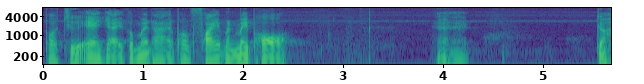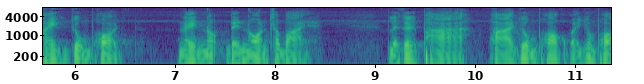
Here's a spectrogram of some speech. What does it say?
พอซื้อแอร์ใหญ่ก็ไม่ได้ เพราะไฟมันไม่พอจะให้โยมพ่อได้นอนได้นอนสบาย เลยก็พาพาโยมพ่อเข้าไปโยมพ่อ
